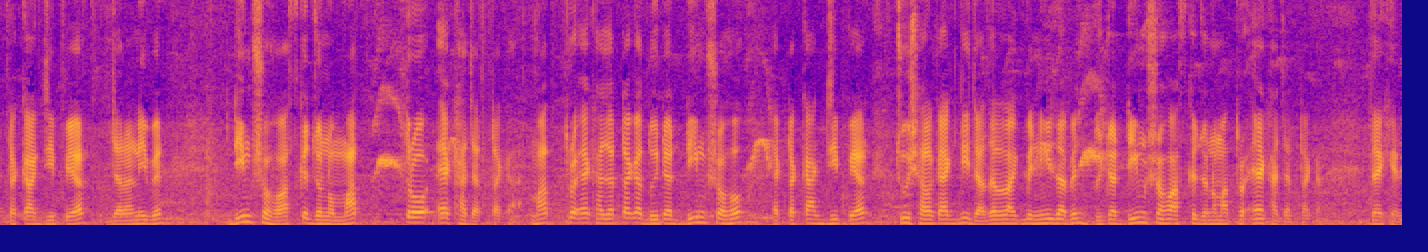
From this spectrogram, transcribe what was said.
একটা কাকজি পেয়ার, যারা নেবেন ডিম সহ আজকের জন্য মাত্র এক হাজার টাকা। মাত্র এক হাজার টাকা, দুইটা ডিম সহ একটা কাকজি পেয়ার। চুইশাল কাকজি যাদের লাগবে নিয়ে যাবেন। দুইটা ডিম সহ আজকের জন্য মাত্র এক হাজার টাকা। দেখেন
